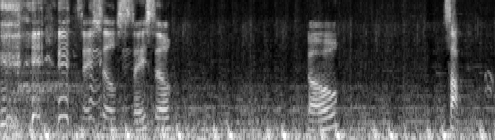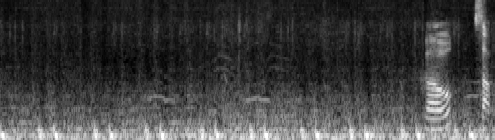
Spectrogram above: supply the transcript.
stay still. Stay still. Go. Stop. Go. Stop.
